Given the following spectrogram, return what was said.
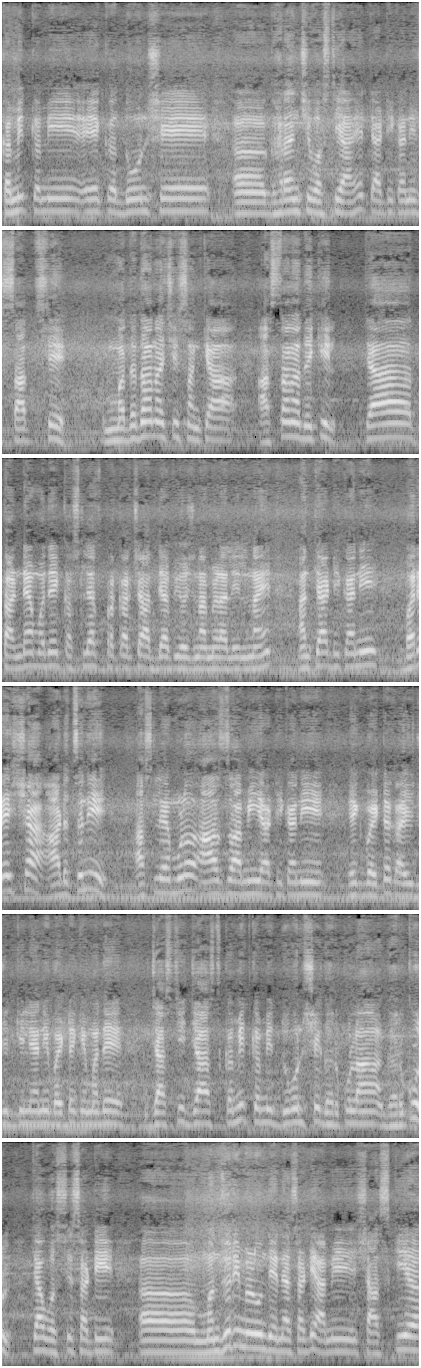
कमीत कमी एक दोनशे घरांची वस्ती आहे. त्या ठिकाणी सातशे मतदानाची संख्या असताना देखील त्या तांड्यामध्ये कसल्याच प्रकारच्या अद्याप योजना मिळालेली नाही. आणि त्या ठिकाणी बऱ्याचशा अडचणी असल्यामुळं आज आम्ही या ठिकाणी एक बैठक आयोजित केली आणि बैठकीमध्ये जास्तीत जास्त कमीत कमी दोनशे घरकुला घरकुल त्या वस्तीसाठी मंजुरी मिळवून देण्यासाठी आम्ही शासकीय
